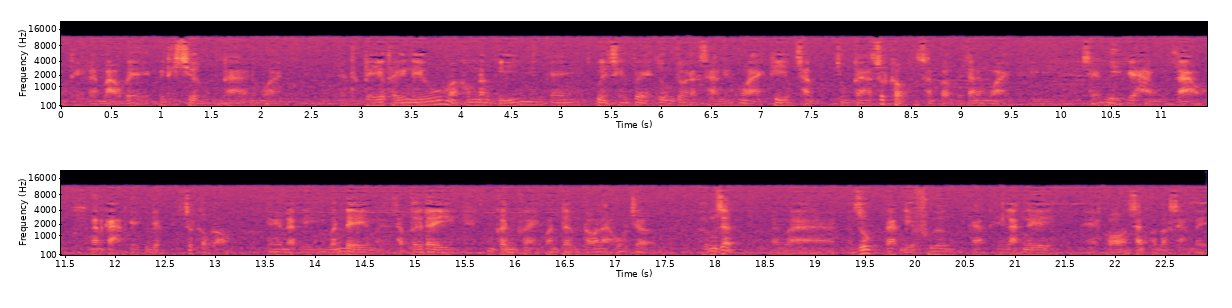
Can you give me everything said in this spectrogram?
có thể là bảo vệ cái thị trường của chúng ta ở nước ngoài. Thực tế cho thấy nếu mà không đăng ký những cái quyền sở hữu dùng cho đặc sản nước ngoài, khi sản chúng ta xuất khẩu sản phẩm ra nước ngoài thì sẽ bị cái hàng rào ngăn cản cái việc xuất khẩu đó. Nên là cái vấn đề mà sắp tới đây cũng cần phải quan tâm đó là hỗ trợ, hướng dẫn và giúp các địa phương, các cái làng nghề có sản phẩm đặc sản đấy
